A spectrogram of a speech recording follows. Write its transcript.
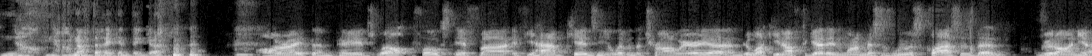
No, no, not that I can think of. All right then, Paige. Well, folks, if uh, if you have kids and you live in the Toronto area and you're lucky enough to get in one of Mrs. Lewis classes, then good on you.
